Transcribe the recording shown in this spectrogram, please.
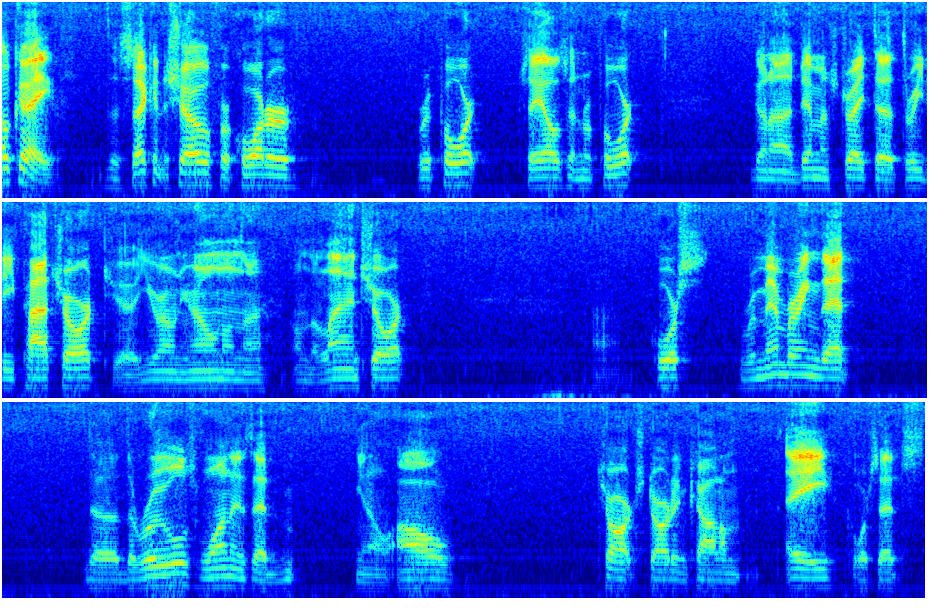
Okay, the second show for quarter report, sales and report. Gonna demonstrate the 3D pie chart. Uh, You're on your own on the, on the line chart. Uh, Of course, remembering that the, the rules, one is that, you know, all charts start in column A. Of course, that's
